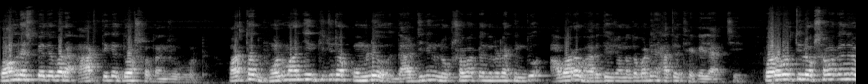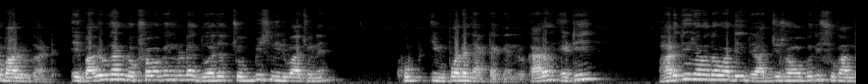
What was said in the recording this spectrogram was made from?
কংগ্রেস পেতে পারে আট থেকে দশ শতাংশ ভোট। অর্থাৎ ভোট মার্জিন কিছুটা কমলেও দার্জিলিং লোকসভা কেন্দ্রটা কিন্তু আবারও ভারতীয় জনতা পার্টির হাতে থেকে যাচ্ছে। পরবর্তী লোকসভা কেন্দ্র বালুরঘাট। এই বালুরঘাট লোকসভা কেন্দ্রটা দু হাজার চব্বিশ নির্বাচনে খুব ইম্পর্টেন্ট একটা কেন্দ্র, কারণ এটি ভারতীয় জনতা পার্টির রাজ্য সভাপতি সুকান্ত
